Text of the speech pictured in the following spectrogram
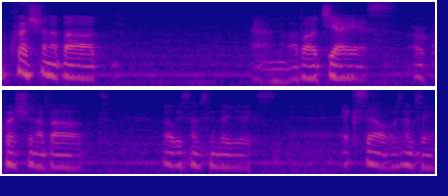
a question about I don't know about GIS or question about maybe something that you ex uh, excel or something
